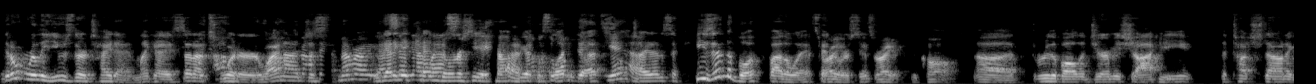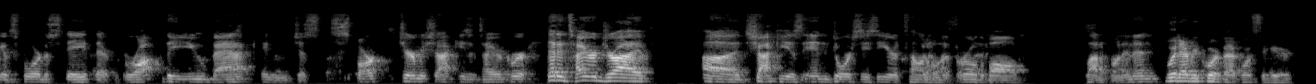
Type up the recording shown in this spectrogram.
They don't really use their tight end. Like I said on Twitter, why not just remember? I, we got to get Ken last- Dorsey a yeah, copy of the Blood Guts. Yeah, tight end. He's in the book, by the way. that's Ken right. Dorsey That's right. Good call. uh, threw the ball to Jeremy Shockey, the touchdown against Florida State that brought the U back and just sparked Jeremy Shockey's entire career. That entire drive, uh, Shockey is in Dorsey's ear telling him to throw the ball. A lot of fun. And then, What every quarterback wants to hear.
